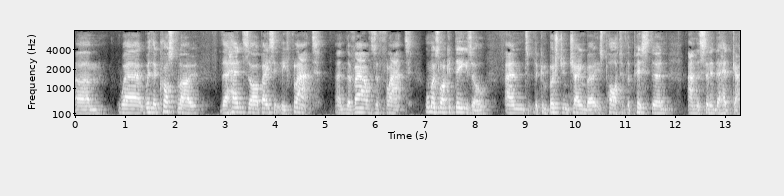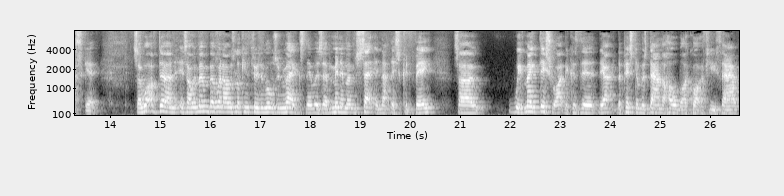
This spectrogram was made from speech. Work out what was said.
um, where with a crossflow the heads are basically flat and the valves are flat almost like a diesel and the combustion chamber is part of the piston and the cylinder head gasket so what I've done is I remember when I was looking through the rules and regs, there was a minimum setting that this could be. So we've made this right because the, the, the piston was down the hole by quite a few thou.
